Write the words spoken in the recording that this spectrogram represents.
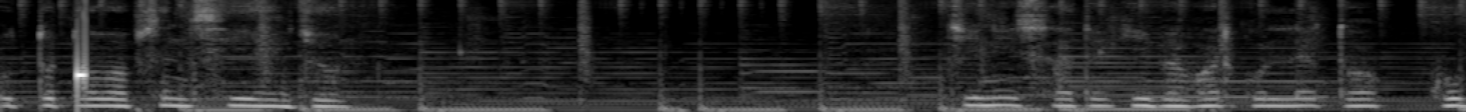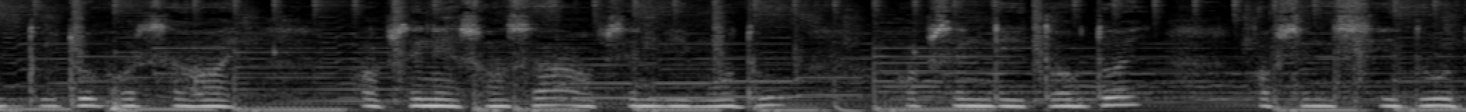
উত্তরটা অপশন সি একজন। চিনির সাথে কি ব্যবহার করলে ত্বক খুব দ্রুত ফর্সা হয়? অপশন এ শশা, অপশন বি মধু, অপশন ডি টক দই, অপশন সি দুধ।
